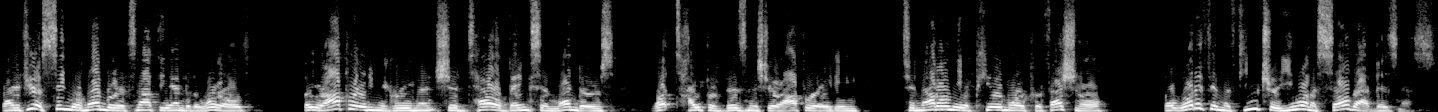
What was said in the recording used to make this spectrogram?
Right? If you're a single member, it's not the end of the world but your operating agreement should tell banks and lenders what type of business you're operating to not only appear more professional, but what if in the future you want to sell that business?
